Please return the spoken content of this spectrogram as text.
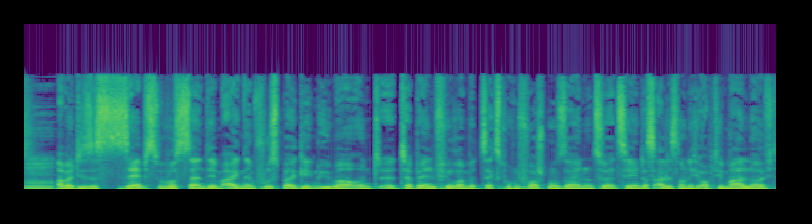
Mm. Aber dieses Selbstbewusstsein dem eigenen Fußball gegenüber und äh, Tabellenführer mit sechs Punkten Vorsprung sein und zu erzählen, dass alles noch nicht optimal läuft,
